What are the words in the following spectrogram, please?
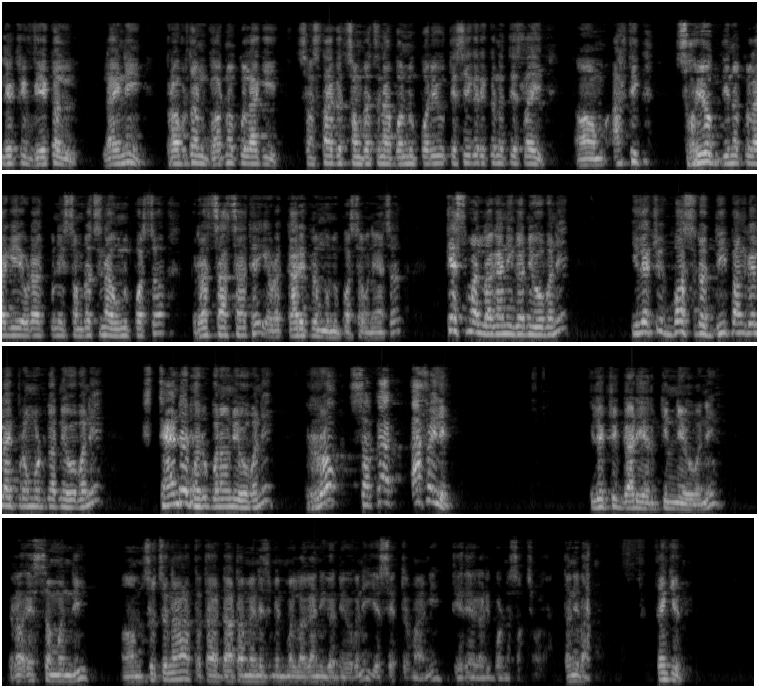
इलेक्ट्रिक भेहिकललाई नै प्रवर्धन गर्नको लागि संस्थागत संरचना बन्नु पर्यो। त्यसै गरिकन त्यसलाई आर्थिक सहयोग दिनको लागि एउटा कुनै संरचना हुनुपर्छ र साथसाथै एउटा कार्यक्रम हुनुपर्छ भनेको छ। त्यसमा लगानी गर्ने हो भने इलेक्ट्रिक बस र दुई पाङ्ग्रेलाई प्रमोट गर्ने हो भने स्ट्यान्डर्डहरू बनाउने हो भने र सरकार आफैले इलेक्ट्रिक गाडीहरू किन्ने हो भने र यस सम्बन्धी सूचना तथा डाटा म्यानेजमेन्टमा लगानी गर्ने हो भने यस सेक्टरमा हामी धेरै अगाडि बढ्न सक्छौँ धन्यवाद। Thank you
